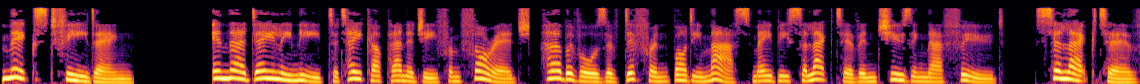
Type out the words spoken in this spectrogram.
mixed feeding. In their daily need to take up energy from forage, herbivores of different body mass may be selective in choosing their food. Selective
